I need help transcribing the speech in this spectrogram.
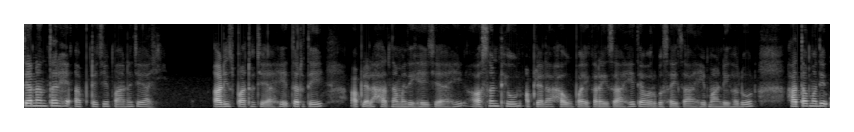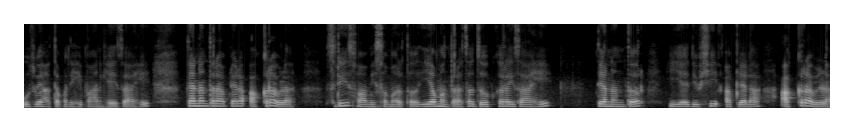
त्यानंतर हे आपट्याचे पानं जे आहे अडीच पानं जे आहे तर ते आपल्याला हातामध्ये घ्यायचे आहे. आसन ठेवून आपल्याला हा उपाय करायचा आहे. त्यावर बसायचा आहे मांडी घालून हातामध्ये उजव्या हातामध्ये हे पान घ्यायचं आहे. त्यानंतर आपल्याला अकरा वेळा श्री स्वामी समर्थ या मंत्राचा जप करायचा आहे. त्यानंतर या दिवशी आपल्याला अकरा वेळा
